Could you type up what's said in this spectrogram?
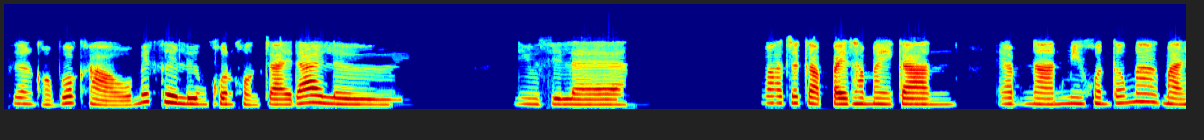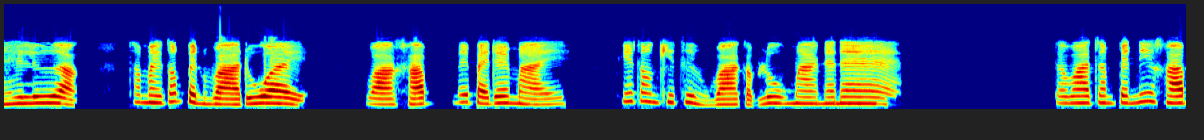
เพื่อนของพวกเขาไม่เคยลืมคนของใจได้เลย นิวซีแลนด์ วาจะกลับไปทำไมกัน แอปนั้นมีคนตั้งมากมายให้เลือกทำไมต้องเป็นวาด้วย วาครับ ไม่ไปได้ไหม พี่ต้องคิดถึงวากับลูกมากแน่ๆ แต่วาจำเป็นนี่ครับ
